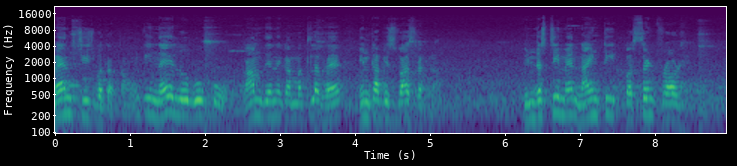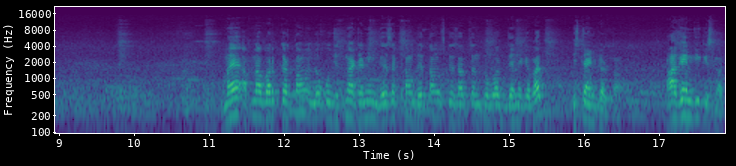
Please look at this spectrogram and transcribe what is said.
मेन चीज़ बताता हूँ कि नए लोगों को काम देने का मतलब है इनका विश्वास रखना। इंडस्ट्री में 90 परसेंट फ्रॉड है। मैं अपना वर्क करता हूँ, इन लोगों को जितना ट्रेनिंग दे सकता हूँ, देता हूँ, उसके हिसाब से उनको वर्क देने के बाद स्टैंड करता हूँ। आगे इनकी किस्मत।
